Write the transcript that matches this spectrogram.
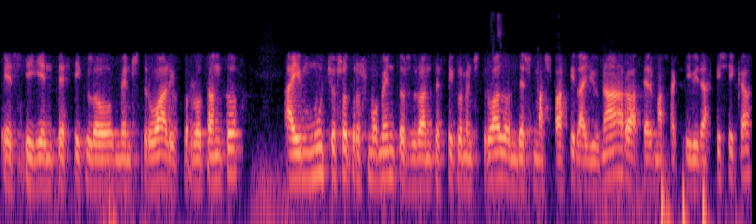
el siguiente ciclo menstrual y por lo tanto hay muchos otros momentos durante el ciclo menstrual donde es más fácil ayunar o hacer más actividad física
